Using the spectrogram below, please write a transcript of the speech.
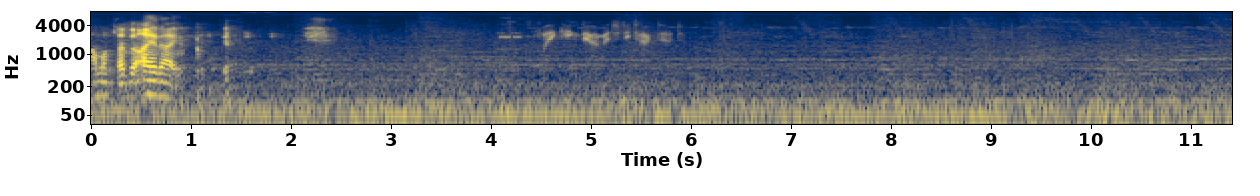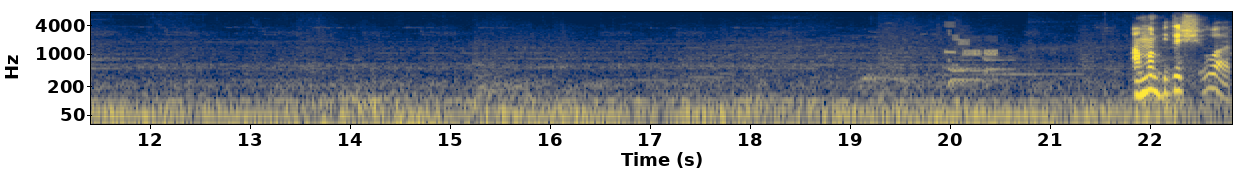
Ama tabii ayrı ayrı. Ama bir de şu var.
